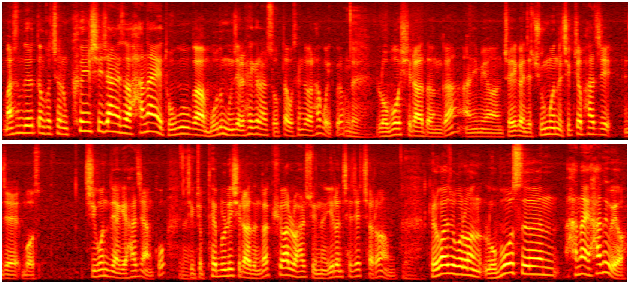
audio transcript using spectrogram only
말씀드렸던 것처럼 큰 시장에서 하나의 도구가 모든 문제를 해결할 수 없다고 생각을 하고 있고요. 네. 로봇이라든가 아니면 저희가 이제 주문을 직접 하지 이제 뭐 직원들에게 하지 않고 네. 직접 태블릿이라든가 QR로 할 수 있는 이런 체제처럼 네. 결과적으로는 로봇은 하나의 하드웨어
